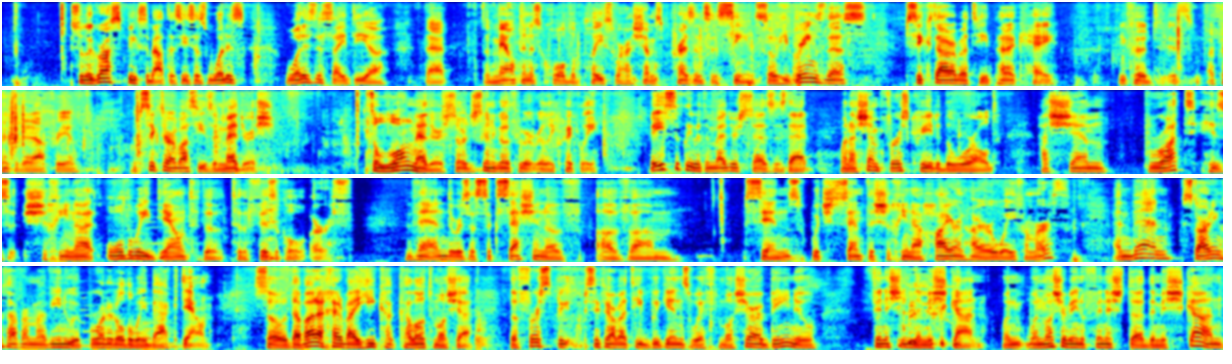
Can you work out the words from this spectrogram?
So the Gra speaks about this. He says, "What is what is this idea that the mountain is called the place where Hashem's presence is seen?" So he brings this Psikta Rabati Perek Hey. You could, I printed it out for you. The Psikta is a medrash. It's a long medrash, so we're just going to go through it really quickly. Basically, what the medrash says is that when Hashem first created the world, Hashem brought his Shekhinah all the way down to the to the physical earth. Then there was a succession of of um, sins which sent the Shekhinah higher and higher away from earth, and then starting with Avram Avinu, it brought it all the way back down. So Davar Acher Kalot Moshe. The first Pesik Rabati begins with Moshe Rabbeinu finishing the Mishkan. When when Moshe Rabbeinu finished uh, the Mishkan,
